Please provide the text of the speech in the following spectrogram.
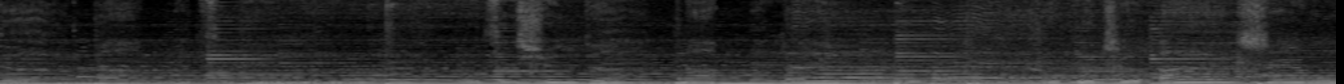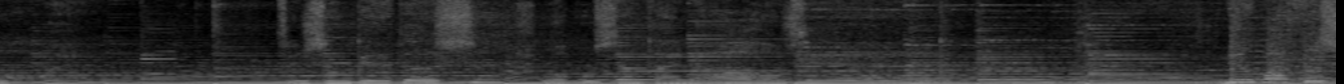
的那么醉，不。曾寻得那么累，如果这爱是误会，今生别的事我不想再了解。年华似水，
